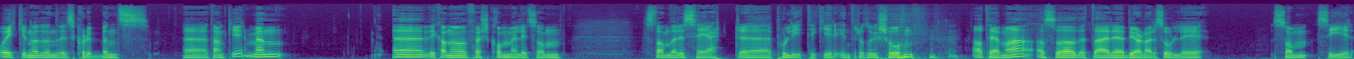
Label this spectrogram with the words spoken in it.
og ikke nødvendigvis klubbens eh, tanker. Men eh, vi kan jo først komme med litt sånn standardisert uh, politikerintroduksjon av temaet. Altså, dette er eh, Bjørnar Solli som sier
